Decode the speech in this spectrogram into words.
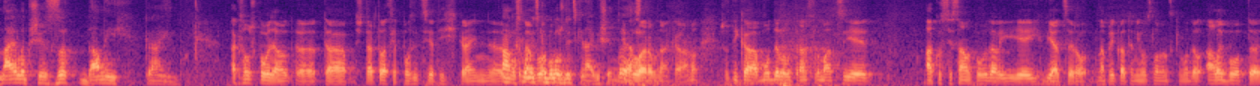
najlepšie z daných krajín? Ako som už povedal, e, tá štartovacia pozícia tých krajín... E, áno, Slovensko bolo vždycky najvyššie, to je bola rovnaká, áno. Čo sa týka modelov transformácie, ako ste sám povedali, je ich viacero, napríklad ten juhoslovenský model, alebo ten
